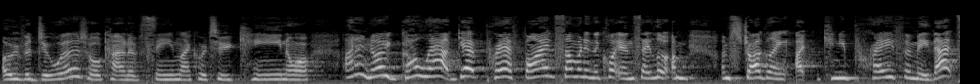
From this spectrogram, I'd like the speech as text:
overdo it or kind of seem like we're too keen or I don't know, go out, get prayer, find someone in the court and say, look, I'm, I'm struggling. I, can you pray for me? That's,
